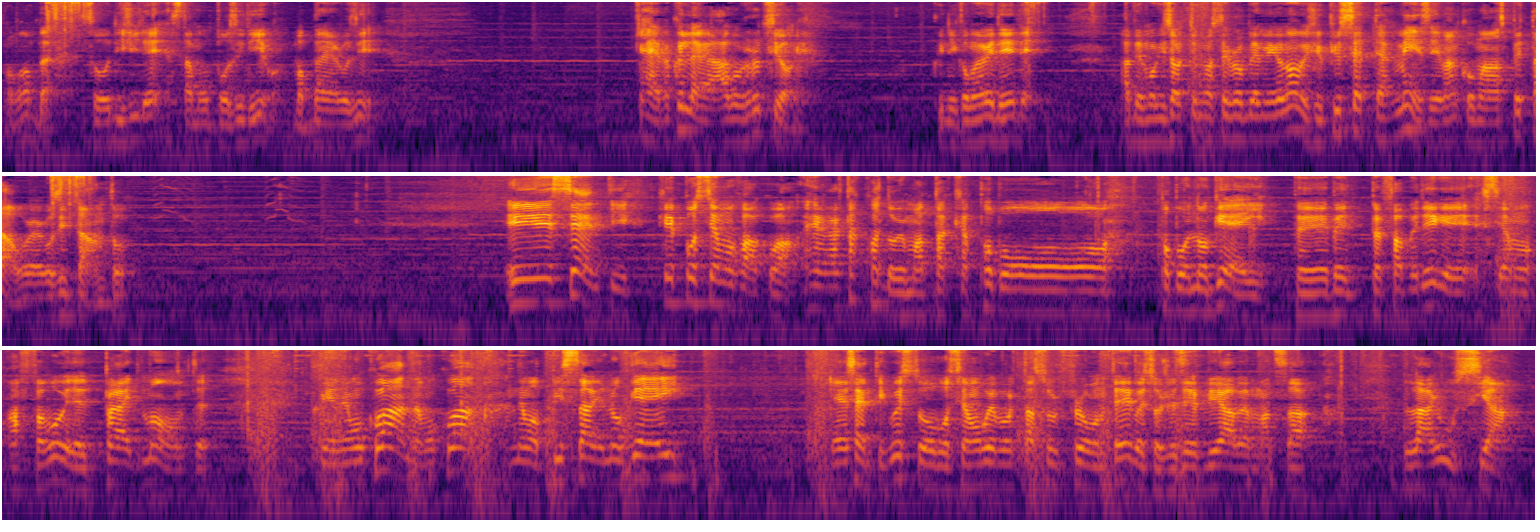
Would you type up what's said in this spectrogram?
Oh, vabbè, solo dici te, stiamo positivo. Va bene così. Eh, per quella era la corruzione. Quindi, come vedete, abbiamo risolto i nostri problemi economici. Più 7 al mese, manco me l'aspettavo, era così tanto. E senti, che possiamo fare qua? Eh, in realtà qua dovremmo attaccare proprio, proprio no gay per, per, per, far vedere che siamo a favore del Pride Month. Quindi andiamo qua, andiamo qua, andiamo a pissare no gay. E senti, questo lo possiamo pure portare sul fronte, questo ci servirà per ammazzare la Russia.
